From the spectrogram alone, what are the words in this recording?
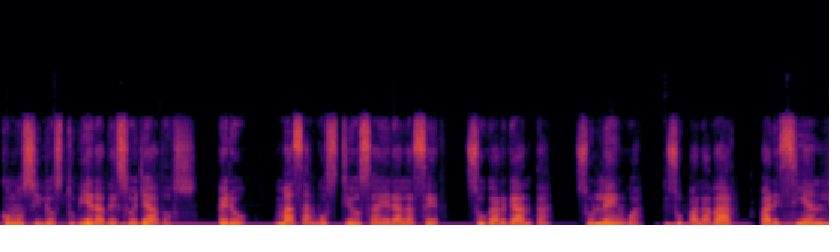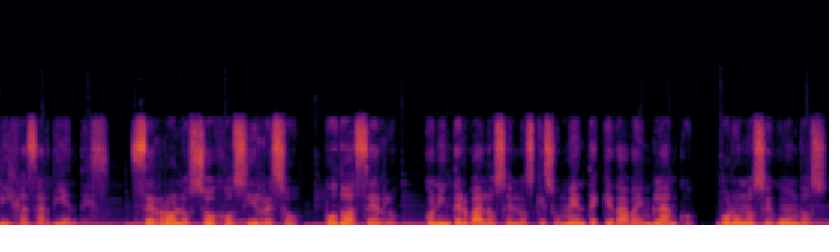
como si los tuviera desollados. Pero, más angustiosa era la sed. Su garganta, su lengua, su paladar, parecían lijas ardientes. Cerró los ojos y rezó. Pudo hacerlo, con intervalos en los que su mente quedaba en blanco. Por unos segundos,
